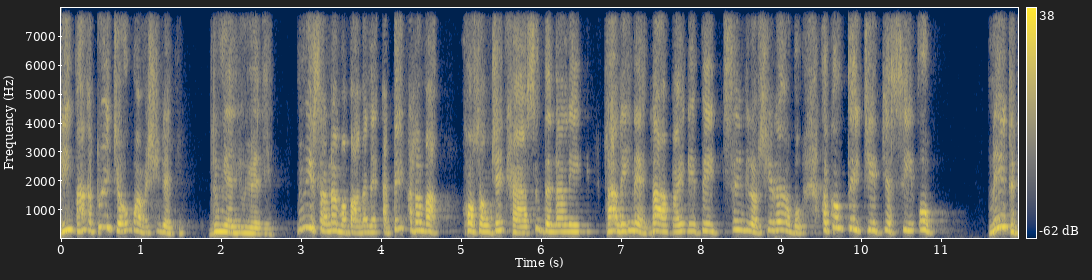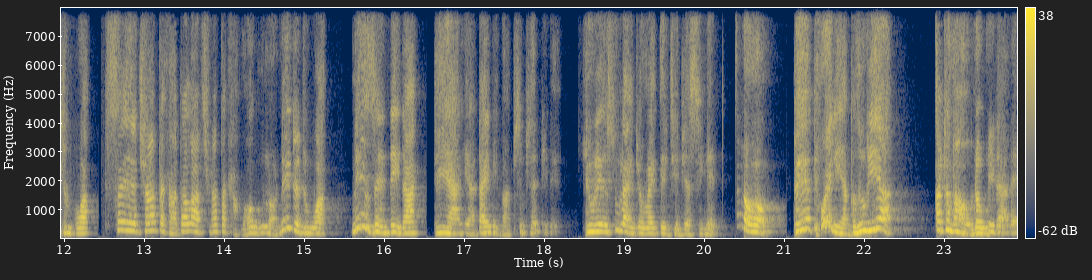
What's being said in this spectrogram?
ဒီဘာအတွေ့အကြုံမှမရှိတဲ့လူငယ်လူရွယ်တွေမိမိဆန္ဒမပါဘဲနဲ့အတိတ်အတ္တမခေါ်ဆောင်ခြင်းခါစစ်တနလေးလာလေးနဲ့လာပိုင်းလေးပေးစင်းပြီးတော့ရှင်းရအောင်အကောက်တိတ်ချင်းပျက်စီးအောင်နေ့တူကဆယ်ရချာတခါတလားချာတခါမဟုတ်ဘူးနော်နေ့တူကနေ့စဉ်နေ့တိုင်းဒီဟာတွေအတိုင်းဒီမှာဖြစ်ဖြစ်နေတယ်လူတွေအစုလိုက်ပြုံလိုက်သိချင်ဖြစ်စီနေအဲ့တော့ ဘယ်ဖွဲ့တွေကဘယ်သူတွေကအတ္တမကိုလုပ်နေတာလဲ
